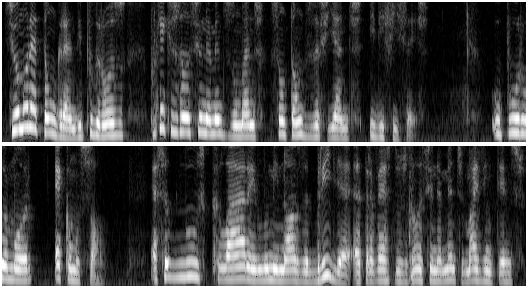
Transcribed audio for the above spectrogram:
Se o amor é tão grande e poderoso, por que é que os relacionamentos humanos são tão desafiantes e difíceis? O puro amor é como o sol. Essa luz clara e luminosa brilha através dos relacionamentos mais intensos,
